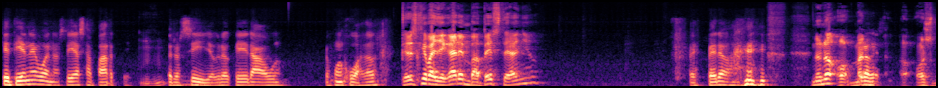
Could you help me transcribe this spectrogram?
que tiene, bueno, eso ya es aparte. Pero sí, yo creo que era un, un buen jugador. ¿Crees que va a llegar Mbappé este año? Espero. No, no, o, os-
